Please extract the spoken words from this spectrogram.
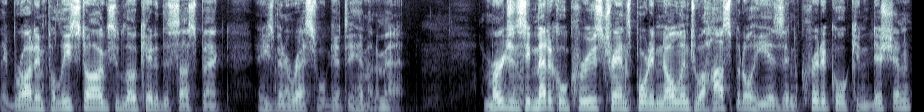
They brought in police dogs who located the suspect, and he's been arrested. We'll get to him in a minute. Emergency medical crews transported Nolan to a hospital. He is in critical condition.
